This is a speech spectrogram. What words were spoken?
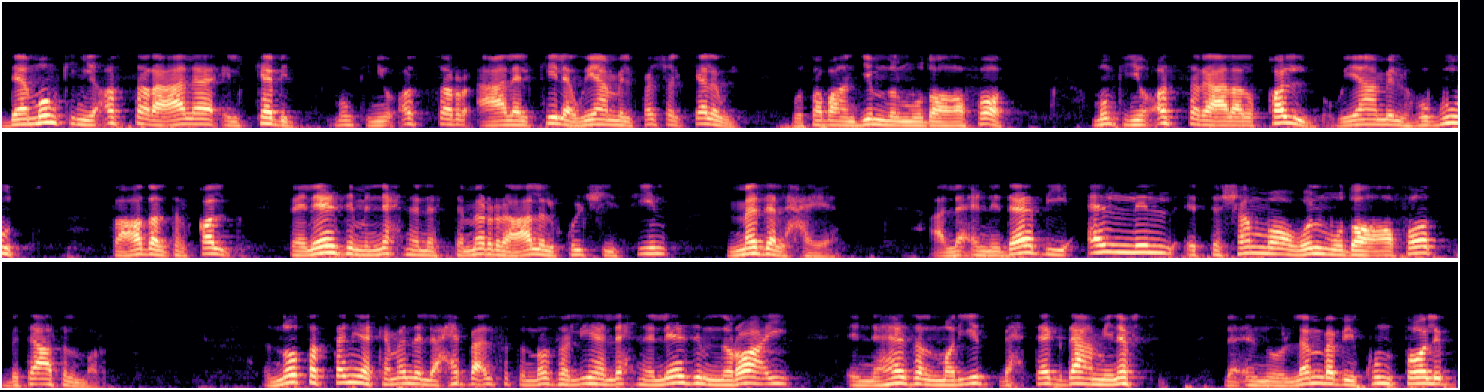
ده ممكن يأثر على الكبد ممكن يؤثر على الكلى ويعمل فشل كلوي وطبعا دي من المضاعفات. ممكن يؤثر على القلب ويعمل هبوط في عضلة القلب فلازم إن إحنا نستمر على الكولشيسين مدى الحياة. لأن ده بيقلل التشمع والمضاعفات بتاعة المرض. النقطة التانية كمان اللي أحب ألفت النظر ليها اللي إحنا لازم نراعي إن هذا المريض محتاج دعم نفسي لأنه لما بيكون طالب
